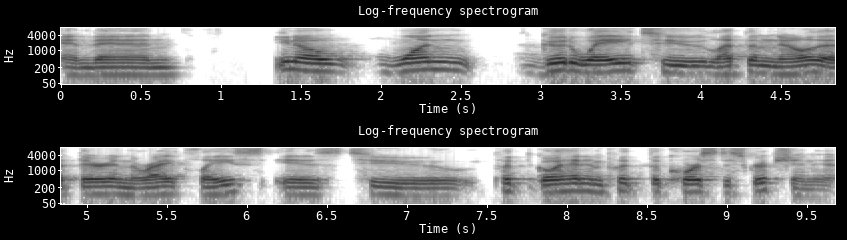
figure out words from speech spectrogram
and then you know, one good way to let them know that they're in the right place is to put go ahead and put the course description in.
